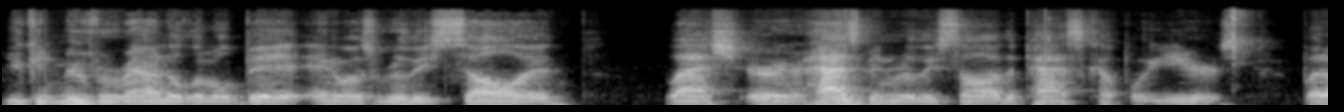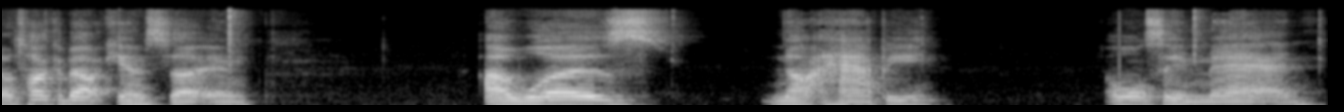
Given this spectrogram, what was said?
you can move around a little bit and was really solid last or has been really solid the past couple of years. But I'll talk about Cam Sutton. I was not happy. I won't say mad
